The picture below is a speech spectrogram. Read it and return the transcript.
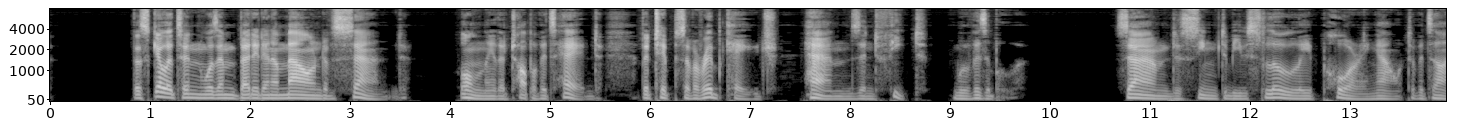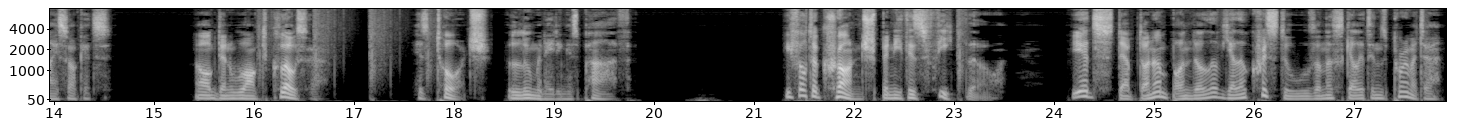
The skeleton was embedded in a mound of sand. Only the top of its head, the tips of a rib cage, hands, and feet were visible. Sand seemed to be slowly pouring out of its eye sockets. Ogden walked closer, his torch illuminating his path. He felt a crunch beneath his feet, though. He had stepped on a bundle of yellow crystals on the skeleton's perimeter.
